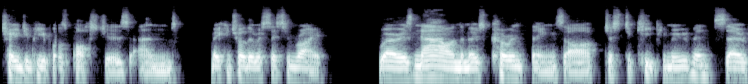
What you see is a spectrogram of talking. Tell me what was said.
changing people's postures and making sure they were sitting right whereas now and the most current things are just to keep you moving so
